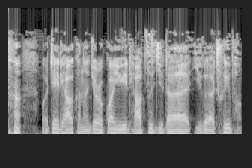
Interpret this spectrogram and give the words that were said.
我这条可能就是关于一条自己的一个吹捧。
